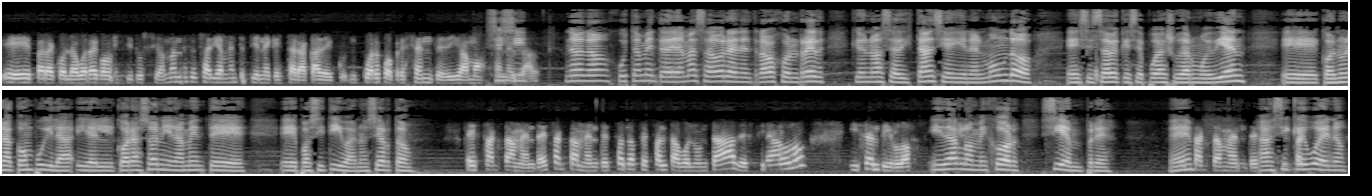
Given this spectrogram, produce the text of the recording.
eh, para colaborar con la institución, no necesariamente tiene que estar acá de cuerpo presente, digamos, en el sí. No, no, justamente, además ahora en el trabajo en red que uno hace a distancia y en el mundo, eh, se sabe que se puede ayudar muy bien eh, con una compu y, la, y el corazón y la mente positiva, ¿no es cierto? Exactamente, exactamente. Solo hace falta voluntad, desearlo y sentirlo. Y dar lo mejor siempre. ¿Eh? Exactamente. Así que bueno,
